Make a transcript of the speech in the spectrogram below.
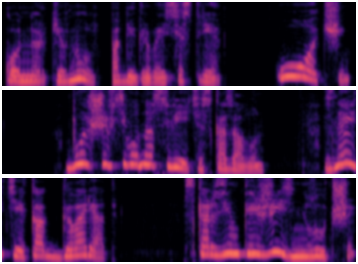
Коннор кивнул, подыгрывая сестре. «Очень! Больше всего на свете», — сказал он. «Знаете, как говорят, с корзинкой жизнь лучше».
